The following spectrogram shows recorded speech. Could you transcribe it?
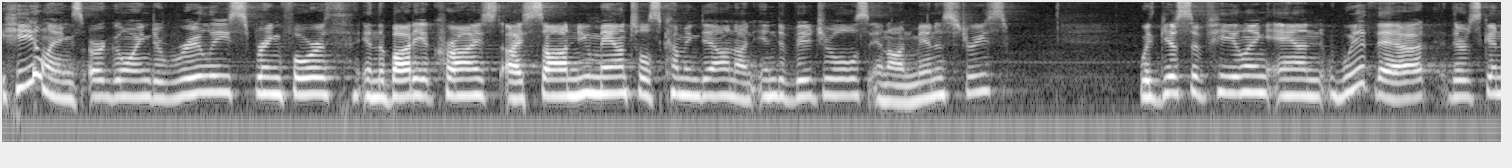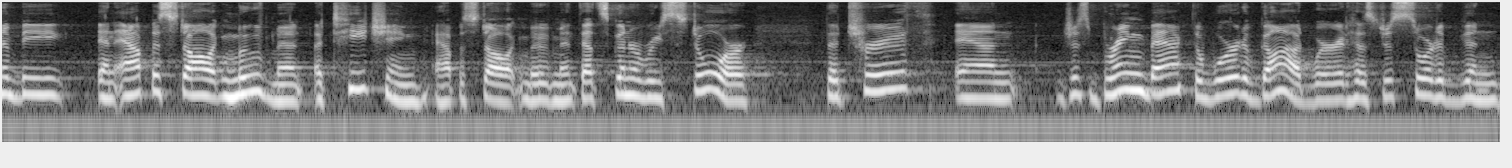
healings are going to really spring forth in the body of Christ. I saw new mantles coming down on individuals and on ministries with gifts of healing. And with that, there's going to be an apostolic movement, a teaching apostolic movement that's going to restore the truth and just bring back the Word of God where it has just sort of been,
